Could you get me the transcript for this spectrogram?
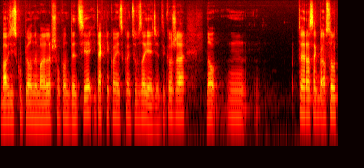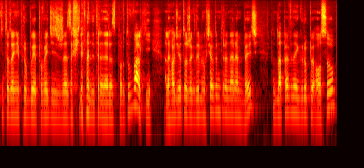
bardziej skupiony, ma lepszą kondycję i tak mnie koniec końców zajedzie. Tylko, że no mm, teraz jakby absolutnie tutaj nie próbuję powiedzieć, że za chwilę będę trenerem sportów walki, ale chodzi o to, że gdybym chciał tym trenerem być, to dla pewnej grupy osób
